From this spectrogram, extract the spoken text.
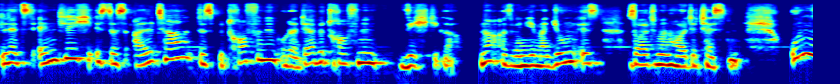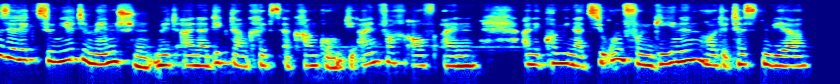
letztendlich ist das Alter des Betroffenen oder der Betroffenen wichtiger. Ne? Also wenn jemand jung ist, sollte man heute testen. Unselektionierte Menschen mit einer Dickdarmkrebserkrankung, die einfach auf ein, eine Kombination von Genen, heute testen wir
